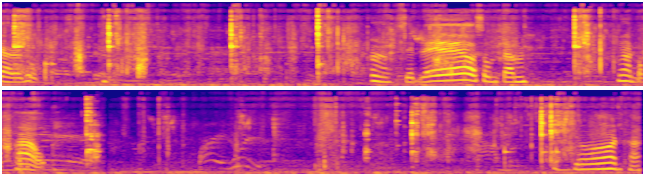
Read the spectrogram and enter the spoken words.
แล้วลูกอ่าเสร็จแล้วสมตำงานบักข้าวสุดยอดค่ะ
